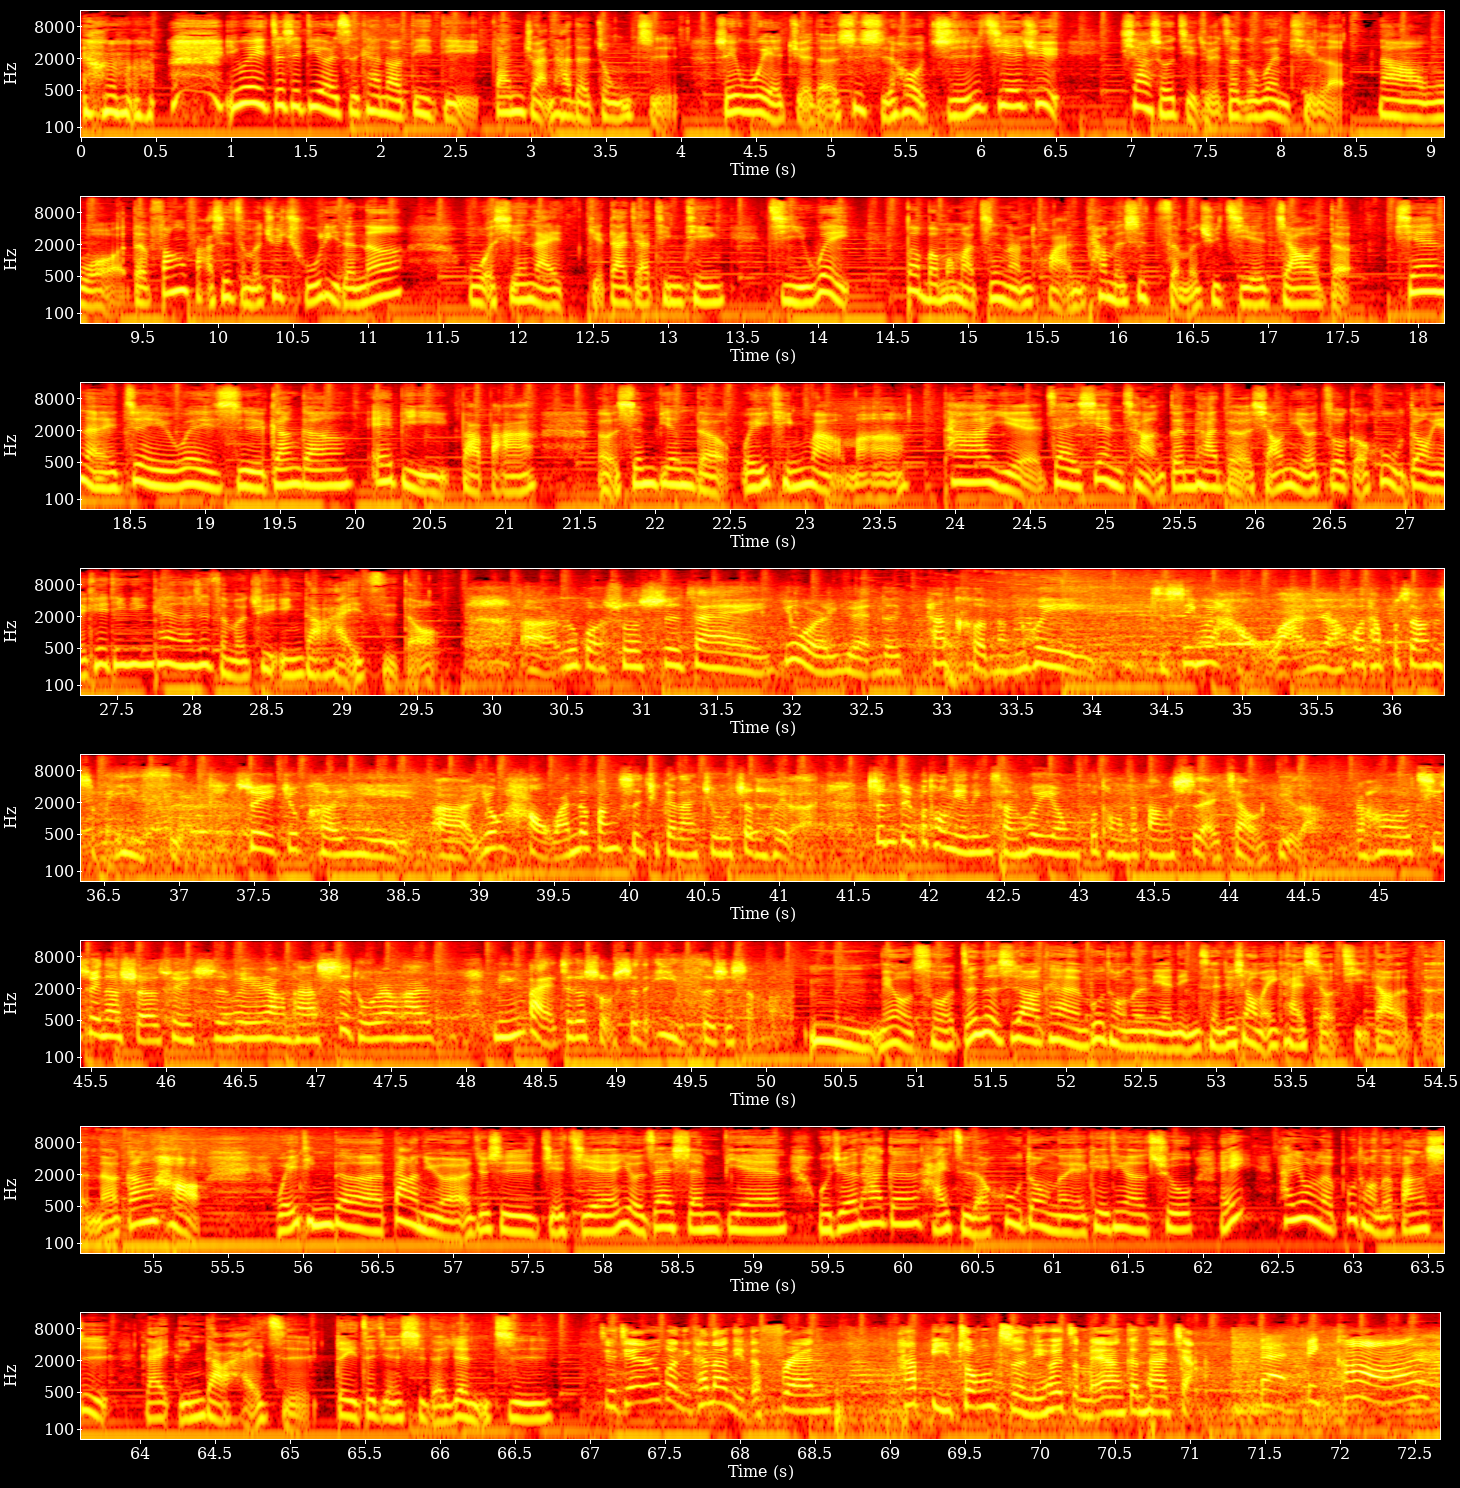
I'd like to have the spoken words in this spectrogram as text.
因为这是第二次看到弟弟翻转他的中指，所以我也觉得是时候直接去。下手解决这个问题了。那我的方法是怎么去处理的呢？我先来给大家听听几位爸爸妈妈智囊团他们是怎么去结交的。先来这一位是刚刚 Abby 爸爸呃身边的维婷妈妈。他也在现场跟他的小女儿做个互动，也可以听听看他是怎么去引导孩子的哦。呃，如果说是在幼儿园的，他可能会只是因为好玩，然后他不知道是什么意思，所以就可以呃用好玩的方式去跟他纠正回来。针对不同年龄层，会用不同的方式来教育了。然后七岁到十二岁是会让他试图让他明白这个手势的意思是什么。嗯，没有错，真的是要看不同的年龄层。就像我们一开始有。提到的那刚好，维婷的大女儿就是姐姐有在身边，我觉得她跟孩子的互动呢，也可以听得出，哎，她用了不同的方式来引导孩子对这件事的认知。姐姐，如果你看到你的 friend 他比中指，你会怎么样跟他讲？Bad because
